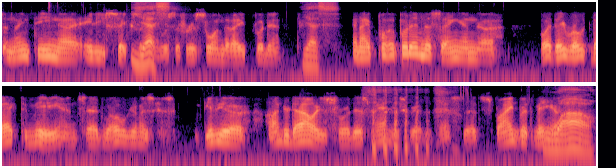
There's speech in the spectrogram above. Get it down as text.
1986. Yes. was the first one that I put in. Yes. And I put put in this thing, and uh, boy, they wrote back to me and said, "Well, we're going to give you a hundred dollars for this manuscript. that's that's fine with me. Wow,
